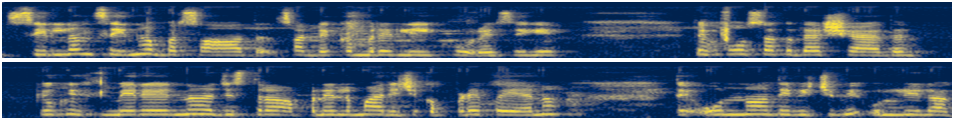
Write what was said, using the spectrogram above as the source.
ਸੀਲਨ ਸੀ ਨਾ ਬਰਸਾਤ, ਸਾਡੇ ਕਮਰੇ ਲੀਕ ਹੋ ਰਹੇ ਸੀਗੇ ਤੇ ਹੋ ਸਕਦਾ ਸ਼ਾਇਦ, ਕਿਉਂਕਿ ਮੇਰੇ ਨਾ ਜਿਸ ਤਰ੍ਹਾਂ ਆਪਣੇ ਅਲਮਾਰੀ 'ਚ ਕੱਪੜੇ ਪਏ ਆ ਨਾ ਤੇ ਉਹਨਾਂ ਦੇ ਵਿੱਚ ਵੀ ਉੱਲੀ ਲੱਗ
